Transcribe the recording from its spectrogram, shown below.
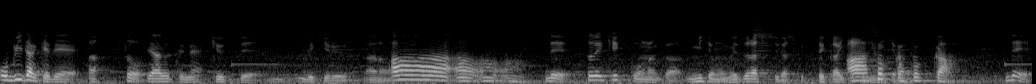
帯だけであそう。やるってね。キュッてできるああーのあーでそれ結構なんか見ても珍しいらしくて世界的あーあーそってに見もかそっかで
